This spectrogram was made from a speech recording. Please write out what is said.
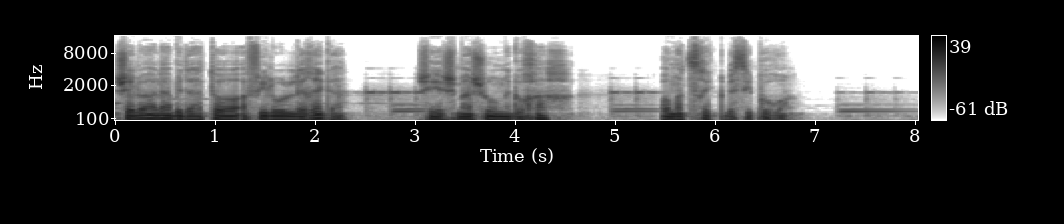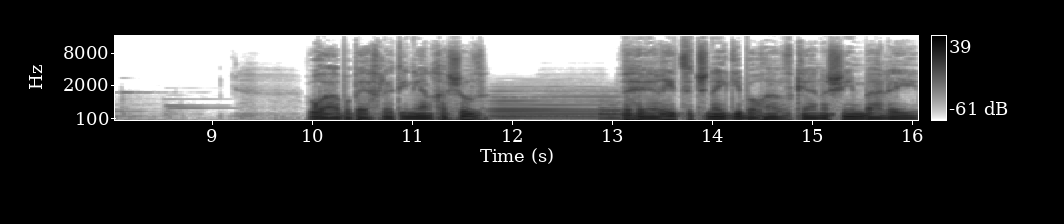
שלא עלה בדעתו אפילו לרגע שיש משהו מגוחך או מצחיק בסיפורו. הוא ראה בו בהחלט עניין חשוב, והעריץ את שני גיבוריו כאנשים בעלי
